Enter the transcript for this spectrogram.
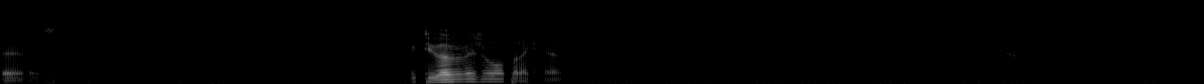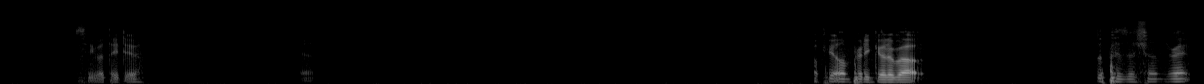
There it is. We do have a visual, but I can't. See what they do. Yeah. I'm feeling pretty good about the positions, right?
